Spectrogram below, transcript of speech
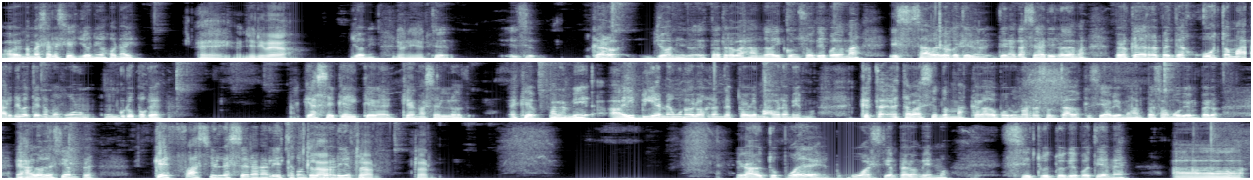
ahora no me sale si es Johnny o Jonai. Eh, Johnny Vega. Johnny. Johnny, Johnny. claro, Johnny está trabajando ahí con su equipo y demás y sabe lo que tiene, tiene, que hacer y lo demás. Pero es que de repente justo más arriba tenemos un, grupo que, que hace que y que, que hacerlo. Es que para mí ahí viene uno de los grandes problemas ahora mismo, que estaba siendo enmascarado por unos resultados que sí habíamos empezado muy bien, pero es algo de siempre. Qué fácil es ser analista contra claro, Claro, claro. claro, tú puedes jugar siempre lo mismo si tú tu equipo tienes a...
